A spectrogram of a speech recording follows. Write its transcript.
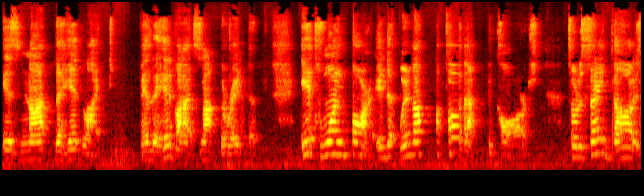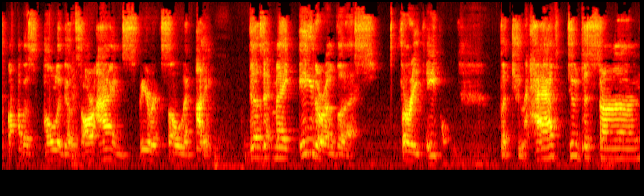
is not the headlight, and the headlight's not the radio. It's one car. It, we're not talking about two cars. So to say God is Father, Holy Ghost, or I am spirit, soul, and body, doesn't make either of us three people. But you have to discern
